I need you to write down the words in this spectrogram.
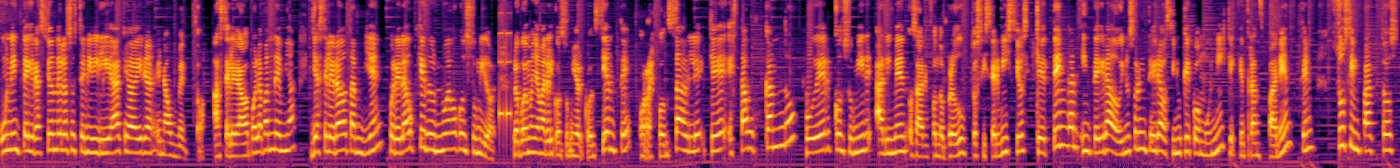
una integración de la sostenibilidad que va a ir en aumento, acelerado por la pandemia y acelerado también por el auge de un nuevo consumidor. Lo podemos llamar el consumidor consciente o responsable que está buscando poder consumir alimentos, o sea, en el fondo productos y servicios que tengan integrado, y no solo integrado, sino que comunique, que transparenten sus impactos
